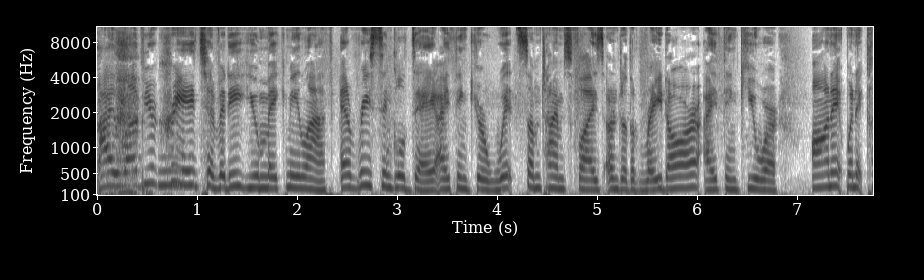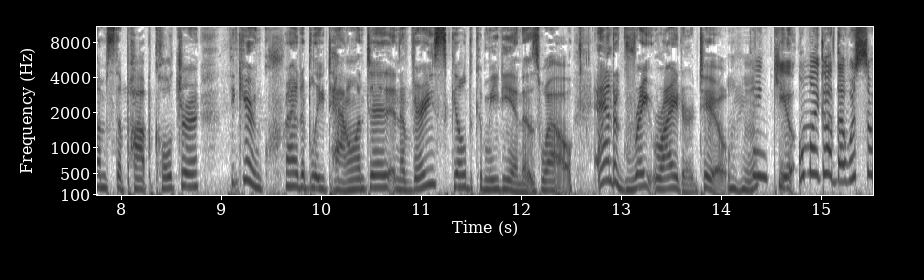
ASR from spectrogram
I love your creativity. You make me laugh every single day. I think your wit sometimes flies under the radar. I think you are on it when it comes to pop culture. I think you're incredibly talented and a very skilled comedian as well, and a great writer too. Mm-hmm. Thank you. Oh my God, that was so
